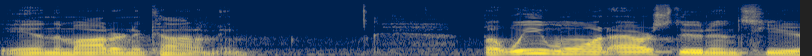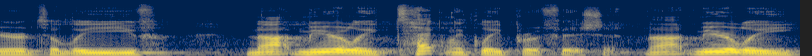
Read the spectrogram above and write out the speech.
in the modern economy. But we want our students here to leave not merely technically proficient, not merely,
